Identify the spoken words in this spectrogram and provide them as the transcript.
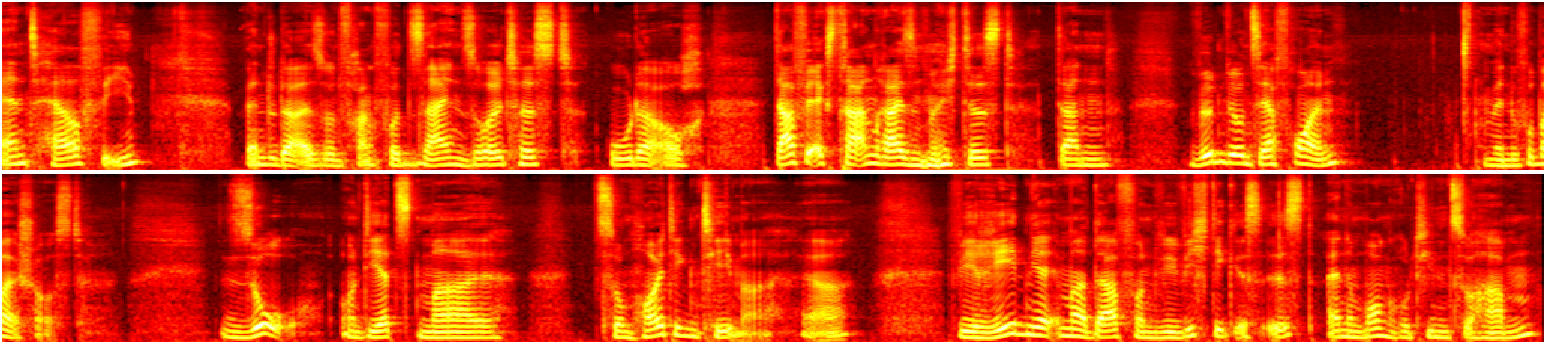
and Healthy. Wenn du da also in Frankfurt sein solltest oder auch dafür extra anreisen möchtest, dann würden wir uns sehr freuen, wenn du vorbeischaust. So, und jetzt mal zum heutigen Thema. Ja. Wir reden ja immer davon, wie wichtig es ist, eine Morgenroutine zu haben.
